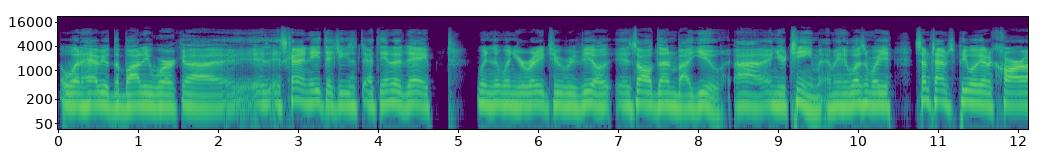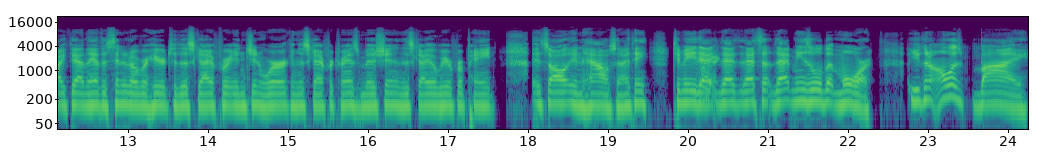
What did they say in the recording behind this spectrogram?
what have you, the body work, uh, it, it's kind of neat that you, at the end of the day, when when you're ready to reveal, it's all done by you uh, and your team. I mean, it wasn't where you. Sometimes people get a car like that and they have to send it over here to this guy for engine work and this guy for transmission and this guy over here for paint. It's all in house, and I think to me that Correct. that that's a, that means a little bit more. You can always buy.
